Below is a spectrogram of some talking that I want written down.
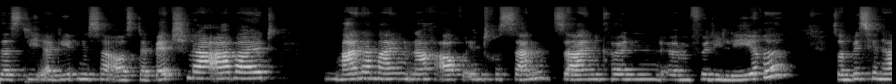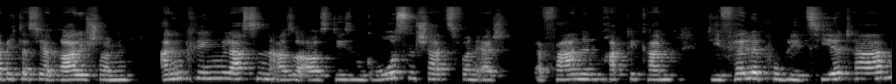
dass die Ergebnisse aus der Bachelorarbeit meiner Meinung nach auch interessant sein können ähm, für die Lehre. So ein bisschen habe ich das ja gerade schon anklingen lassen. Also aus diesem großen Schatz von erfahrenen Praktikern, die Fälle publiziert haben,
